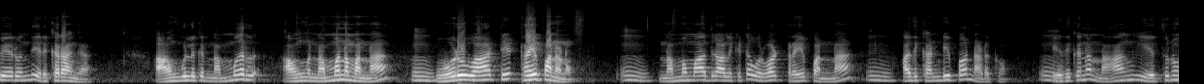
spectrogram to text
பேர் வந்து இருக்கிறாங்க அவங்களுக்கு நம்ம அவங்க நம்பணும்னா ஒரு வாட்டி ட்ரை பண்ணணும். நம்ம மாதிரி ஆளுக்கிட்ட ஒரு வாட்டி ட்ரை பண்ணால் அது கண்டிப்பாக நடக்கும். எதுக்குன்னா நாங்கள் எத்தனோ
